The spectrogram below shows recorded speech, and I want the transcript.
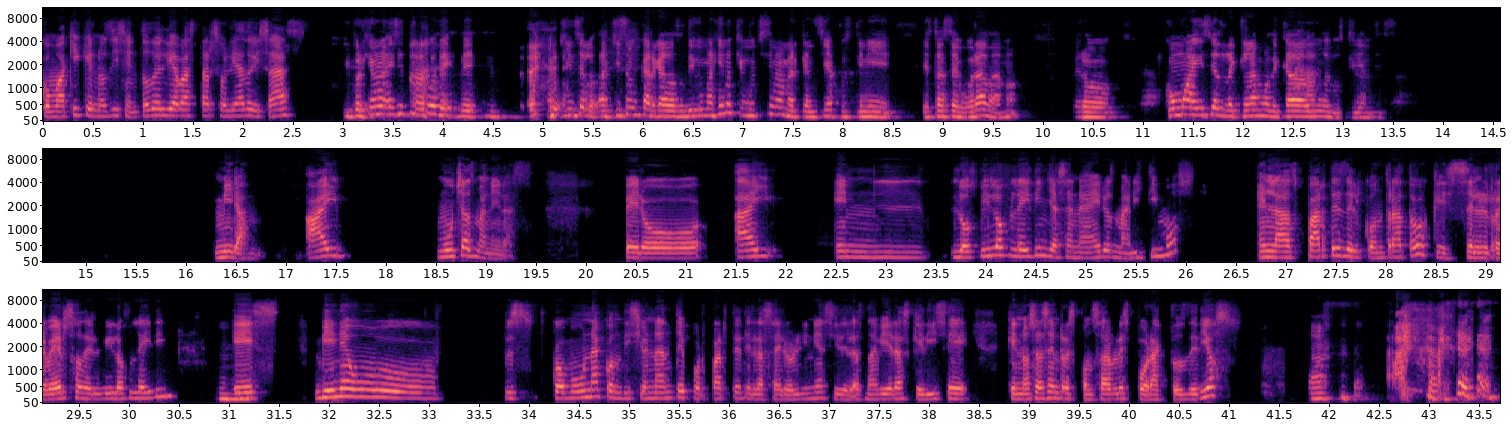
como aquí que nos dicen, todo el día va a estar soleado y sas. Y por ejemplo, ese tipo de, aquí son cargados. Digo, imagino que muchísima mercancía pues tiene, está asegurada, ¿no? Pero, ¿cómo ahí es el reclamo de cada uno de los clientes? Mira, hay muchas maneras pero hay en los Bill of Lading, ya sean aéreos, marítimos, en las partes del contrato, que es el reverso del Bill of Lading, es, viene pues, como una condicionante por parte de las aerolíneas y de las navieras que dice que no se hacen responsables por actos de Dios. Ah.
